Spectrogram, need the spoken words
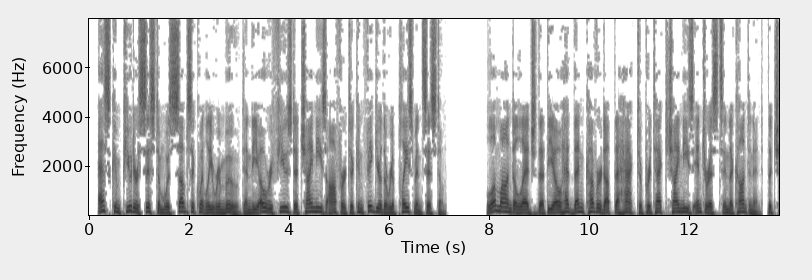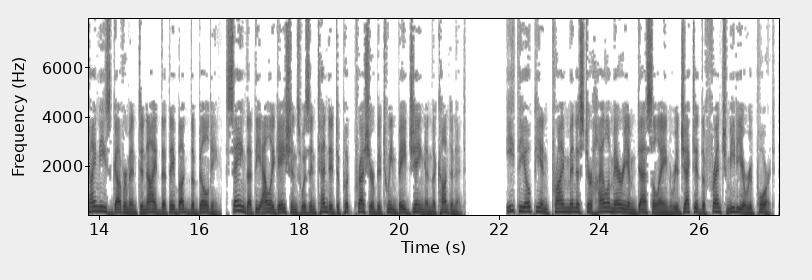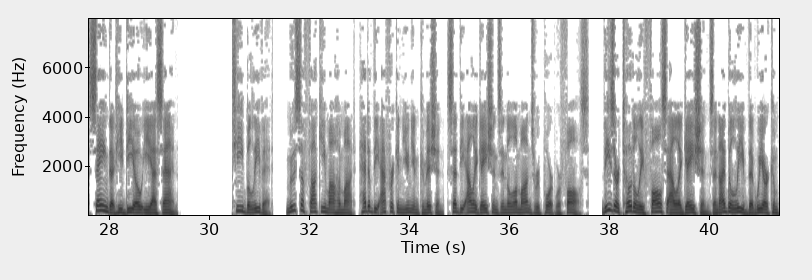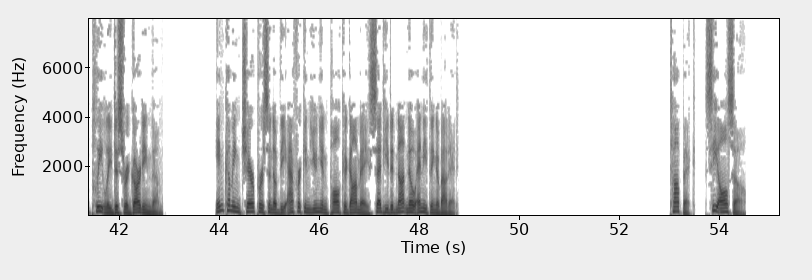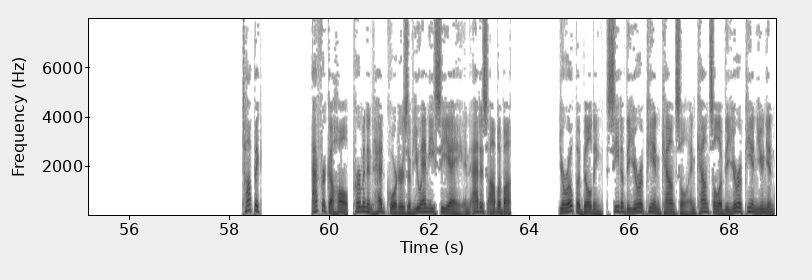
computer system was subsequently removed and the O refused a Chinese offer to configure the replacement system. Le Monde alleged that the O had then covered up the hack to protect Chinese interests in the continent. The Chinese government denied that they bugged the building, saying that the allegations was intended to put pressure between Beijing and the continent. Ethiopian Prime Minister Hailemariam Desalegn rejected the French media report, saying that he doesn't believe it. Musa Faki Mahamat, head of the African Union Commission, said the allegations in the Le Monde's report were false. These are totally false allegations and I believe that we are completely disregarding them." Incoming chairperson of the African Union Paul Kagame said he did not know anything about it. See also Africa Hall – Permanent headquarters of UNECA in Addis Ababa Europa Building, seat of the European Council and Council of the European Union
